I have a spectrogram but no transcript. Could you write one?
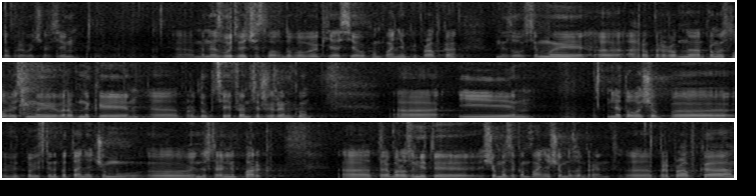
Добрий вечір всім. Е, Мене звуть В'ячеслав Добовик, я CEO компанії Приправка. Не зовсім ми е, агропереробна промисловість, ми виробники е, продукції FMCG ринку. І для того, щоб відповісти на питання, чому індустріальний парк, треба розуміти, що ми за компанія, що ми за бренд. Приправка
